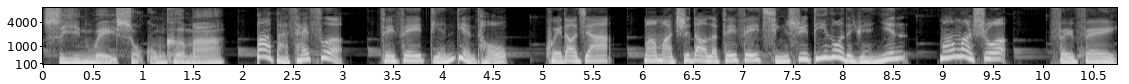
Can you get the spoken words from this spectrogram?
是因为手工课吗？：“爸爸猜测。”菲菲点点头。回到家，妈妈知道了菲菲情绪低落的原因。妈妈说菲菲，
